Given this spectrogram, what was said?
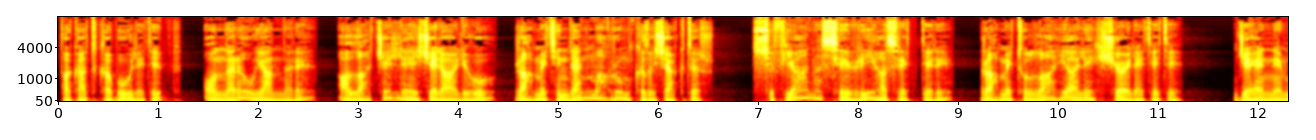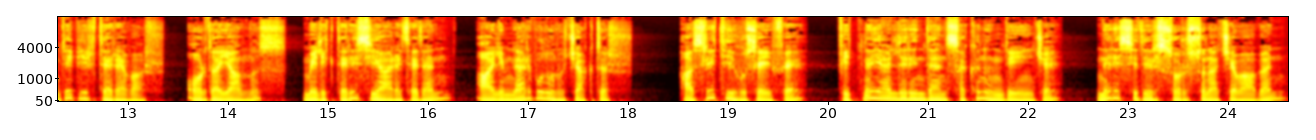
Fakat kabul edip onlara uyanları Allah Celle Celaluhu rahmetinden mahrum kılacaktır. Süfyan-ı Sevri Hazretleri rahmetullahi aleyh şöyle dedi. Cehennemde bir dere var. Orada yalnız melikleri ziyaret eden alimler bulunacaktır. Hazreti Huseyfe fitne yerlerinden sakının deyince neresidir sorusuna cevaben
